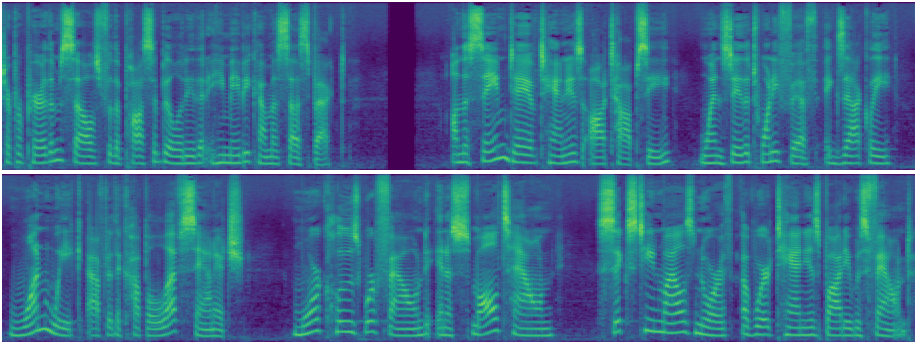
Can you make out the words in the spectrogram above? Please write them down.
to prepare themselves for the possibility that he may become a suspect. On the same day of Tanya's autopsy, Wednesday the 25th, exactly one week after the couple left Saanich, more clues were found in a small town 16 miles north of where Tanya's body was found.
